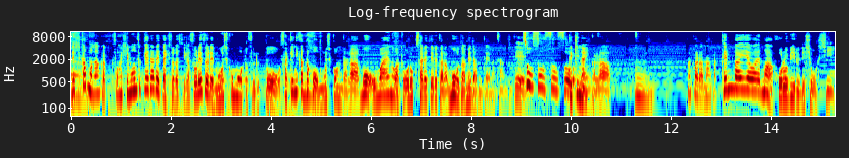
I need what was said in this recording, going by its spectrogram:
で、うんしかもなんか、その紐付けられた人たちがそれぞれ申し込もうとすると、先に片方申し込んだら、もうお前のは登録されてるからもうダメだみたいな感じで、そうそうそうそう。できないか。ら、うん。だからなんか、転売屋はまあ滅びるでしょうし、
